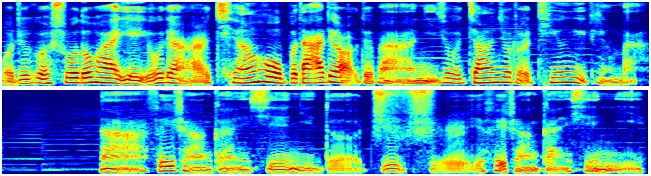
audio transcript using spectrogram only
我这个说的话也有点前后不搭调，对吧？你就将就着听一听吧。那非常感谢你的支持，也非常感谢你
